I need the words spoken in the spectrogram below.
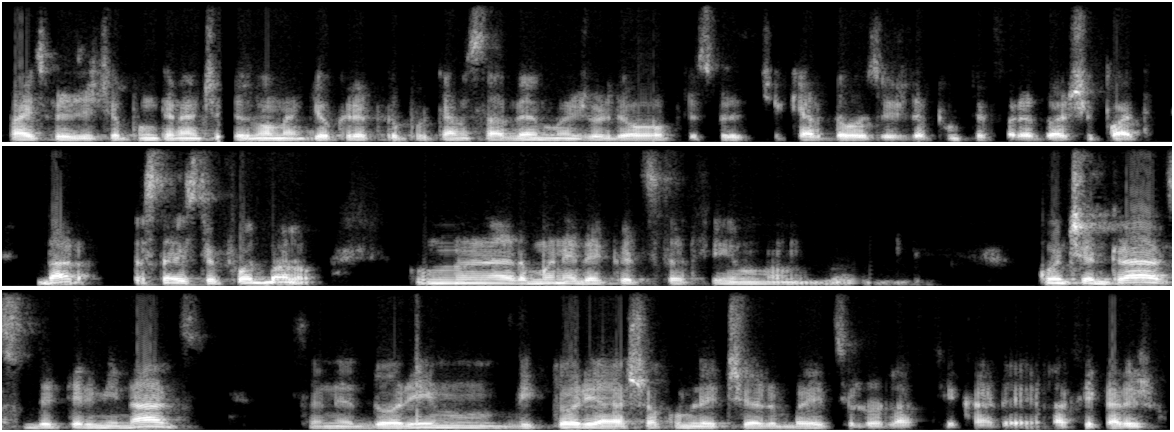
14 puncte în acest moment. Eu cred că puteam să avem în jur de 18, chiar 20 de puncte fără doar și poate. Dar ăsta este fotbalul. Cum nu ne rămâne decât să fim concentrați, determinați, să ne dorim victoria așa cum le cer băieților la fiecare, la fiecare joc.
